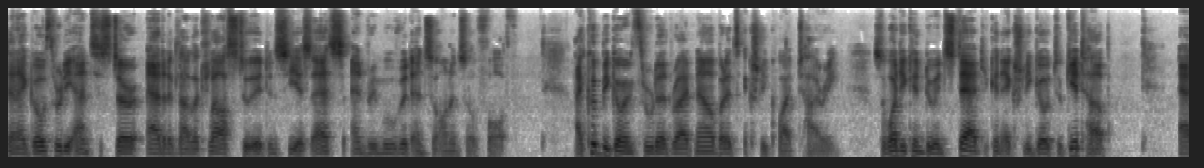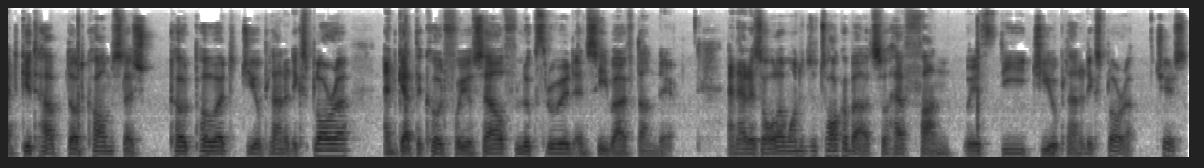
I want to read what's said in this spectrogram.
then I go through the ancestor, add another class to it in CSS, and remove it, and so on and so forth. I could be going through that right now, but it's actually quite tiring. So what you can do instead, you can actually go to GitHub at github.com slash codepo8 geoplanet explorer and get the code for yourself, look through it, and see what I've done there. And that is all I wanted to talk about, so have fun with the GeoPlanet Explorer. Cheers.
